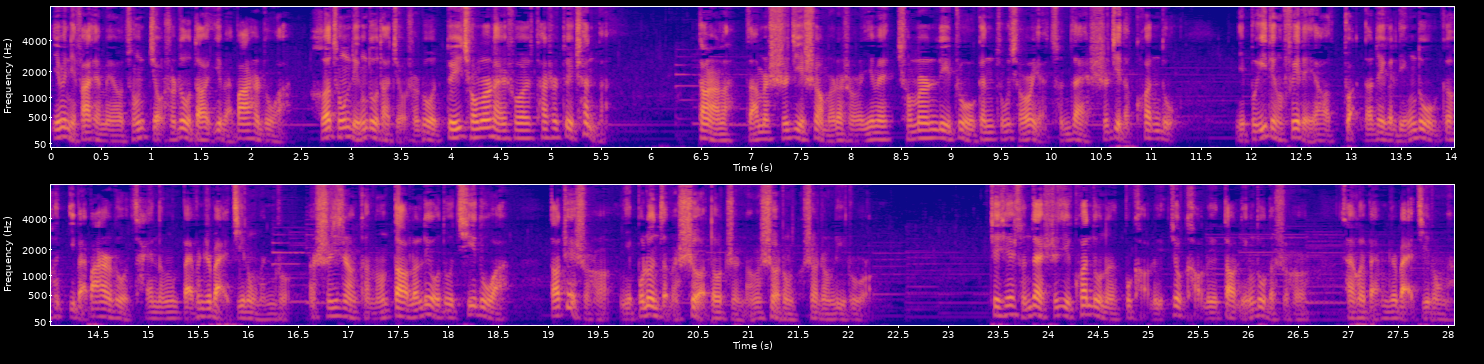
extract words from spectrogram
因为你发现没有，从九十度到一百八十度啊，和从零度到九十度，对于球门来说它是对称的。当然了，咱们实际射门的时候，因为球门立柱跟足球也存在实际的宽度，你不一定非得要转到这个零度跟一百八十度才能百分之百击中门柱，而实际上可能到了六度七度啊，到这时候你不论怎么射都只能射中射中立柱了。这些存在实际宽度呢不考虑，就考虑到零度的时候才会百分之百击中呢。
